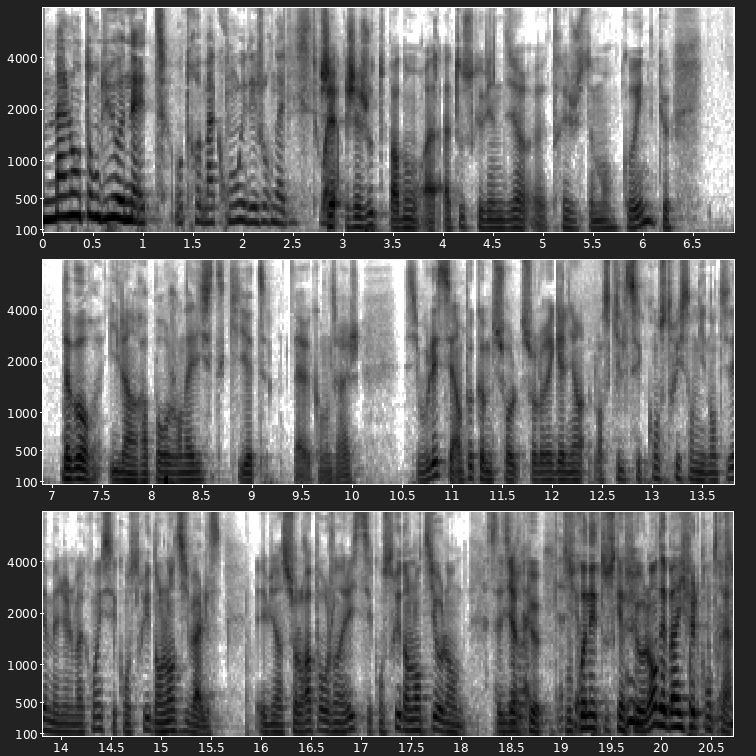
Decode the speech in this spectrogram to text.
malentendu honnête entre Macron et les journalistes. J'ajoute, pardon, à, tout ce que vient de dire euh, très justement Corinne, que d'abord, il a un rapport aux journalistes qui est, comment dirais-je, si vous voulez, c'est un peu comme sur, sur le régalien. Lorsqu'il s'est construit son identité, Emmanuel Macron, il s'est construit dans l'anti-Valls eh bien, sur le rapport aux journalistes, c'est construit dans l'anti-Hollande. C'est-à-dire que vous prenez tout ce qu'a fait. Hollande, et eh ben il fait le contraire,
